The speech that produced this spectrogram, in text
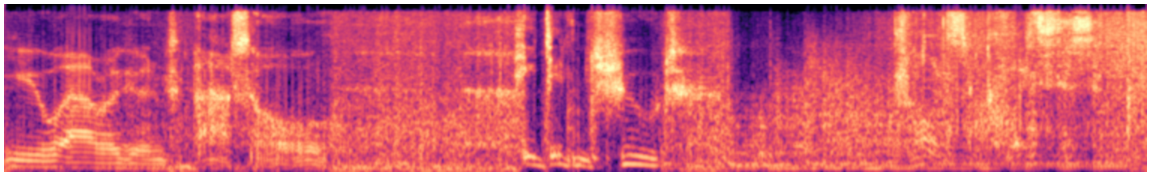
you arrogant asshole. He didn't shoot. Consequences.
